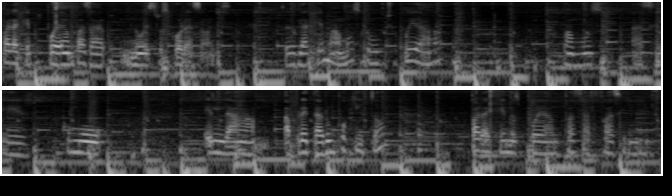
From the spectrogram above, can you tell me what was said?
para que puedan pasar nuestros corazones. Entonces la quemamos con mucho cuidado, vamos a hacer como el apretar un poquito para que nos puedan pasar fácilmente.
